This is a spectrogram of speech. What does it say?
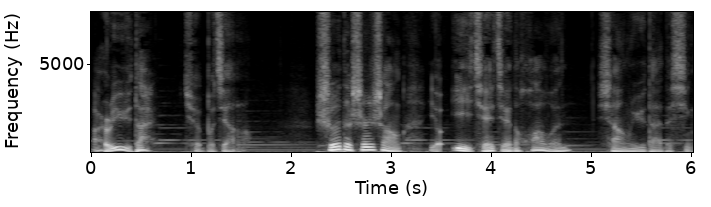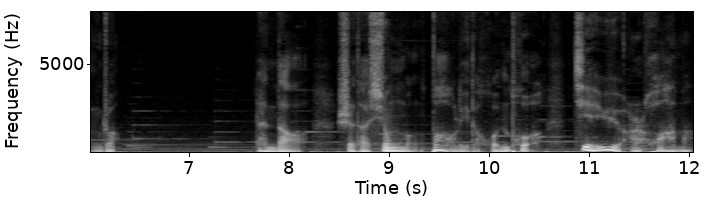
而玉带却不见了。蛇的身上有一节节的花纹。像玉带的形状，难道是他凶猛暴力的魂魄借玉而化吗？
